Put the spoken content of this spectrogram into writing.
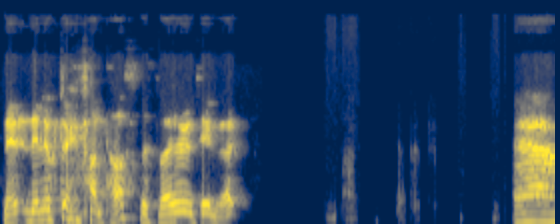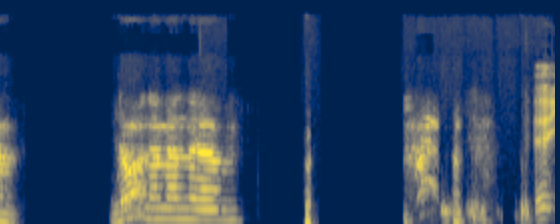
Det, det luktar ju fantastiskt. Vad är det du tillverkar? Ehm, ja, nej men... ehm, Det,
